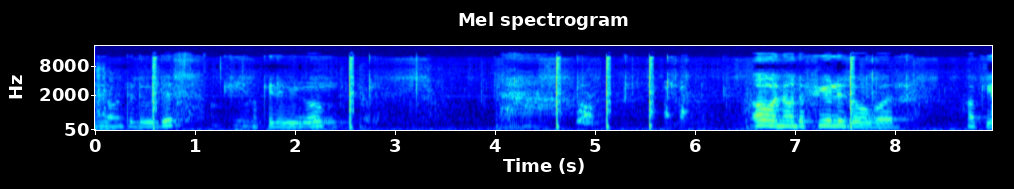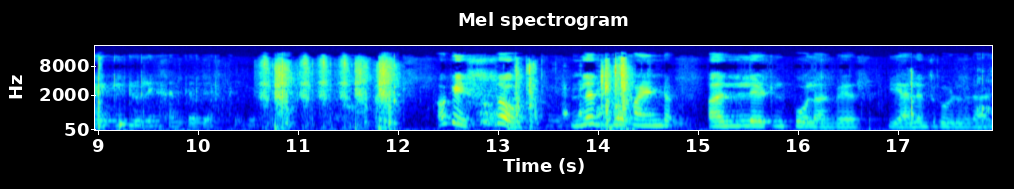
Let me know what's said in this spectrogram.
really want to do this. Okay. There we go. Oh no, the fuel is over. Okay. I need to listen to this thing. Okay, so let's go find a little polar bear. Yeah, let's go do that.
